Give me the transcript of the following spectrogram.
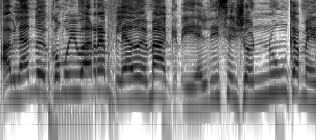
Hablando de cómo Ibarra empleado de Macri, él dice yo nunca me.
